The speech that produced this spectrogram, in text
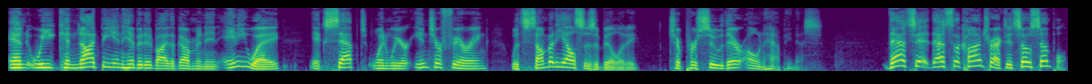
And we cannot be inhibited by the government in any way except when we are interfering with somebody else's ability to pursue their own happiness. That's it. That's the contract. It's so simple.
